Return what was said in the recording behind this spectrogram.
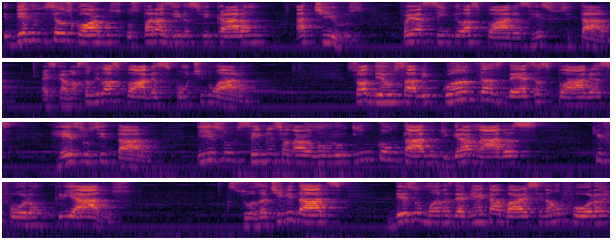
E dentro de seus corpos, os parasitas ficaram ativos. Foi assim que Las Plagas ressuscitaram. A escavação de Las Plagas continuaram. Só Deus sabe quantas dessas plagas ressuscitaram. Isso sem mencionar o número incontável de granadas que foram criados. Suas atividades desumanas devem acabar se não forem,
